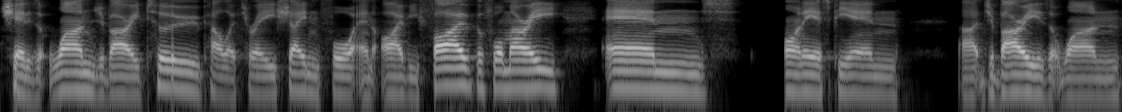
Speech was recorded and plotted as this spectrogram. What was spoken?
Chet is at one, Jabari two, Paolo three, Shaedon four, and Ivey five before Murray. And on ESPN, uh, Jabari is at one.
